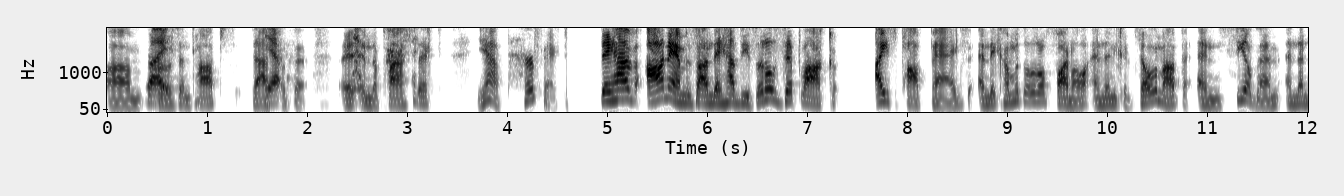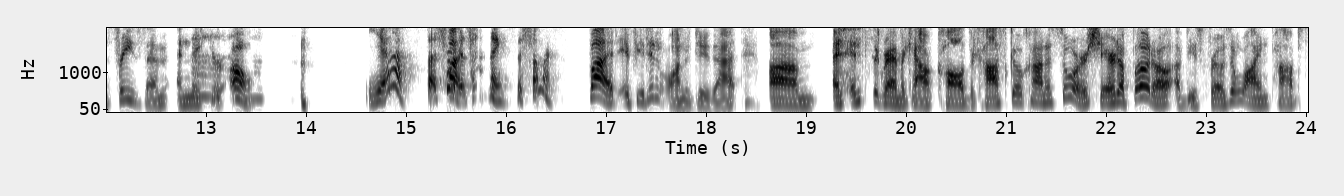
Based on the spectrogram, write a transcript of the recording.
um, Right. frozen pops. That's Yep. what the in, in the plastic. Yeah, perfect. They have on Amazon. They have these little Ziploc ice pop bags, and they come with a little funnel, and then you can fill them up and seal them, and then freeze them and make your own. Yeah, that's But- it. It's happening this summer. But if you didn't want to do that, um, an Instagram account called the Costco Connoisseur shared a photo of these frozen wine pops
